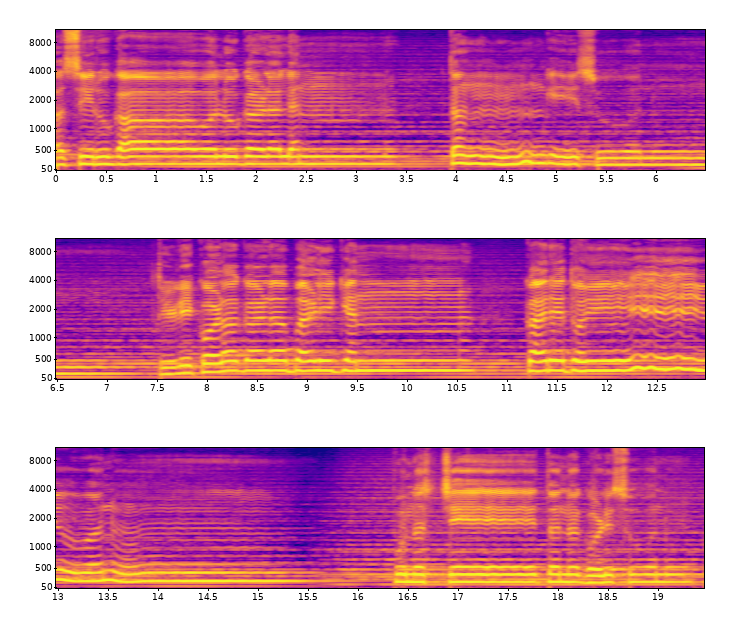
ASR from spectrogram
ಹಸಿರುಗಾವಲುಗಳಲೆನ್ನು ತಂಗಿಸುವನು. ತಿಳಿಕೊಳಗಳ ಬಳಿಗೆನ್ನ ಕರೆದೊಯ್ಯುವನು. ಪುನಶ್ಚೇತನಗೊಳಿಸುವನು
